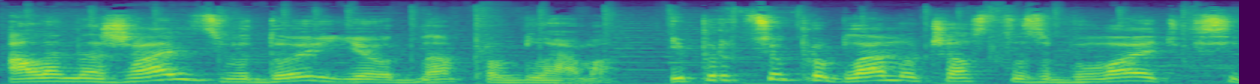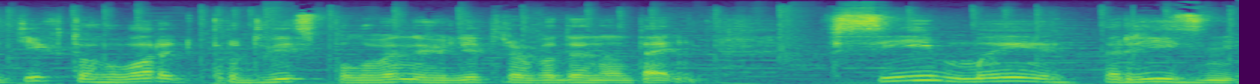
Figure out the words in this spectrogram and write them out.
Але на жаль, з водою є одна проблема. І про цю проблему часто забувають всі ті, хто говорить про 2,5 літри води на день. Всі ми різні,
